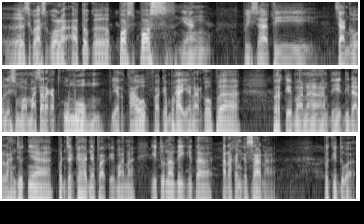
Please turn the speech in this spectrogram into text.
eh, sekolah-sekolah atau ke pos-pos yang bisa dijangkau oleh semua masyarakat umum biar tahu bagaimana bahaya narkoba, bagaimana nanti tidak lanjutnya, pencegahannya bagaimana. Itu nanti kita arahkan ke sana. Begitu, Pak,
